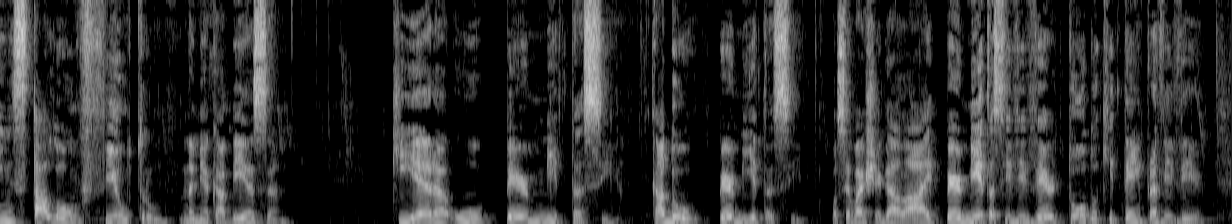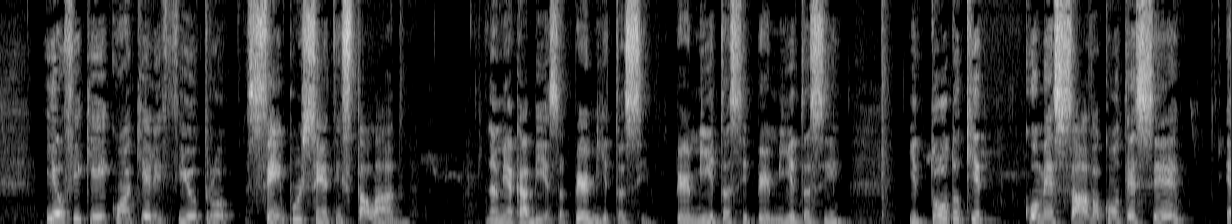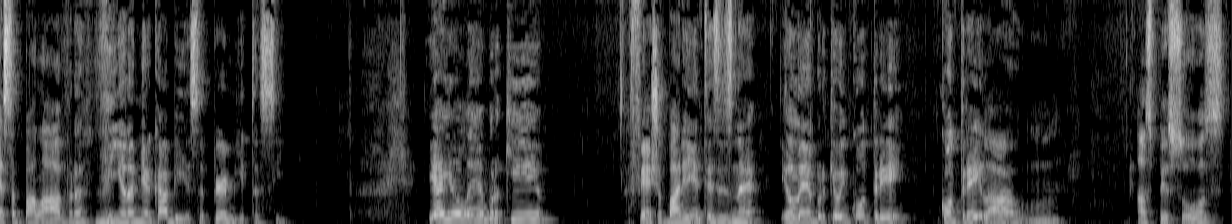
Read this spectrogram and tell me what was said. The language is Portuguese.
instalou um filtro na minha cabeça que era o permita-se. Cadu, permita-se. Você vai chegar lá e permita-se viver tudo o que tem para viver. E eu fiquei com aquele filtro 100% instalado na minha cabeça. Permita-se, permita-se, permita-se. E tudo que começava a acontecer, essa palavra vinha na minha cabeça: permita-se. E aí eu lembro que, fecha parênteses, né? Eu lembro que eu encontrei, encontrei lá um, as pessoas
